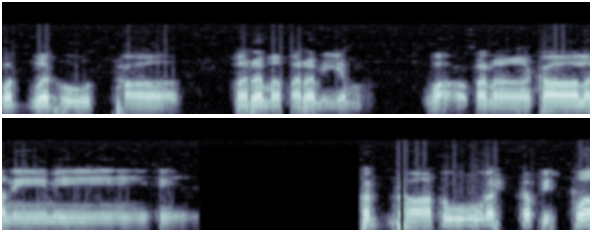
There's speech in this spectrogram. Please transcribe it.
त्वद्वधोत्था परमपरमियम् वासनाकालनेमेः तद्भ्रातॄनष्टपिष्ट्वा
